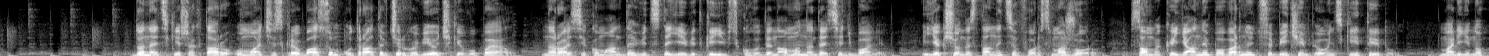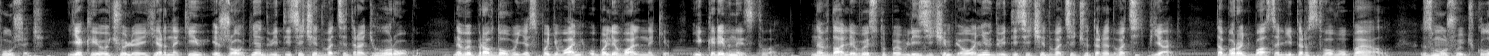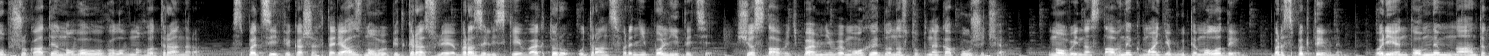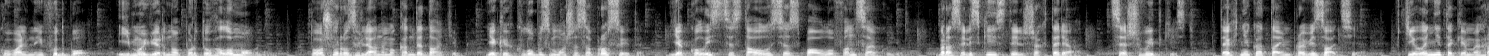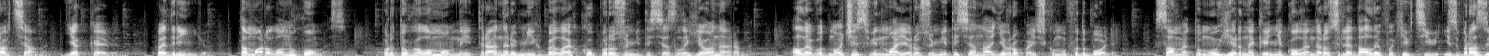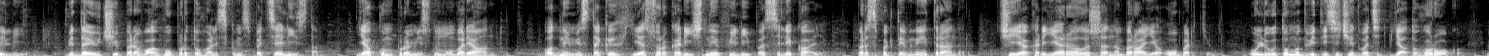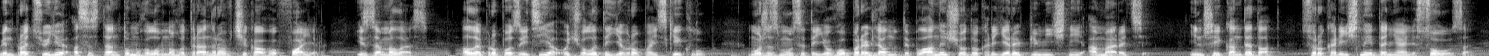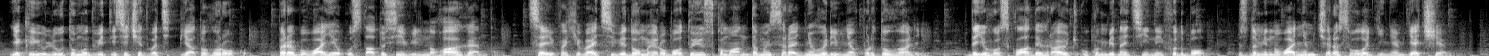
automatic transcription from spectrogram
Донецький Шахтар у матчі з Кривбасом утратив чергові очки в УПЛ. Наразі команда відстає від київського Динамо на 10 балів. І якщо не станеться форс-мажору, саме кияни повернуть собі чемпіонський титул. Маріно Пушич, який очолює гірників із жовтня 2023 року, не виправдовує сподівань уболівальників і керівництва. Невдалі виступи в Лізі чемпіонів 2024-25 та боротьба за лідерство в УПЛ змушують клуб шукати нового головного тренера. Специфіка Шахтаря знову підкреслює бразильський вектор у трансферній політиці, що ставить певні вимоги до наступника Пушича. Новий наставник має бути молодим, перспективним, орієнтовним на атакувальний футбол і, ймовірно, португаломовним. Тож розглянемо кандидатів, яких клуб зможе запросити, як колись це сталося з Пауло Фонсекою. Бразильський стиль Шахтаря це швидкість, техніка та імпровізація, втілені такими гравцями, як Кевін, Педріньо та Марлон Гомес. Португаломовний тренер міг би легко порозумітися з легіонерами, але водночас він має розумітися на європейському футболі. Саме тому гірники ніколи не розглядали фахівців із Бразилії, віддаючи перевагу португальським спеціалістам як компромісному варіанту. Одним із таких є 40-річний Філіпе Селікає, перспективний тренер, чия кар'єра лише набирає обертів. У лютому 2025 року він працює асистентом головного тренера в Чикаго Фаєр із МЛС, але пропозиція очолити європейський клуб може змусити його переглянути плани щодо кар'єри в Північній Америці. Інший кандидат 40-річний Даніель Соуза, який у лютому 2025 року перебуває у статусі вільного агента. Цей фахівець відомий роботою з командами середнього рівня в Португалії, де його склади грають у комбінаційний футбол з домінуванням через володіння м'ячем.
